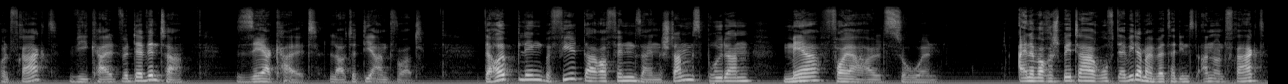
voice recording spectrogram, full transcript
und fragt, wie kalt wird der Winter? Sehr kalt, lautet die Antwort. Der Häuptling befiehlt daraufhin seinen Stammesbrüdern, mehr Feuerholz zu holen. Eine Woche später ruft er wieder beim Wetterdienst an und fragt,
